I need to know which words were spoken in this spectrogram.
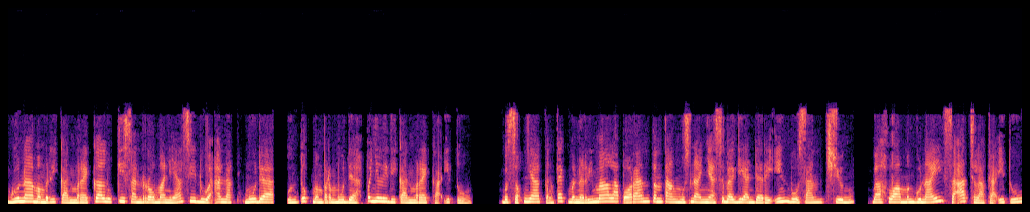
guna memberikan mereka lukisan romannya si dua anak muda, untuk mempermudah penyelidikan mereka itu. Besoknya Keng Tek menerima laporan tentang musnahnya sebagian dari In Busan Chung, bahwa menggunai saat celaka itu,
